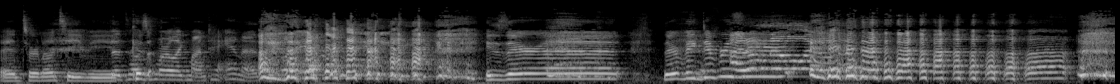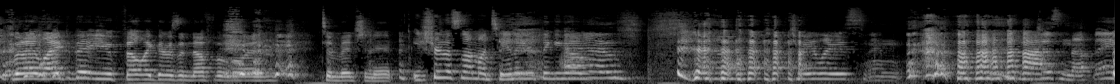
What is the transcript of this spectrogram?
and turn on TV. That sounds more like Montana. is there a, there a big difference? I don't know. but I liked that you felt like there was enough of one to mention it. You sure that's not Montana you're thinking of? Yes. Um, trailers and just nothing.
